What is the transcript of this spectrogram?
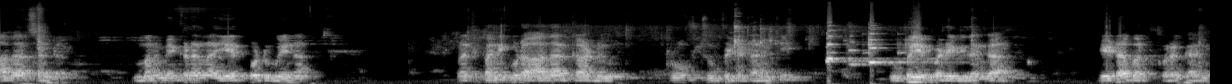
ఆధార్ సెంటర్. మనం ఎక్కడన్నా ఎయిర్పోర్ట్ పోయినా ప్రతి పని కూడా ఆధార్ కార్డు ప్రూఫ్ చూపెట్టడానికి ఉపయోగపడే విధంగా డేట్ ఆఫ్ బర్త్ కొరకు కానీ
